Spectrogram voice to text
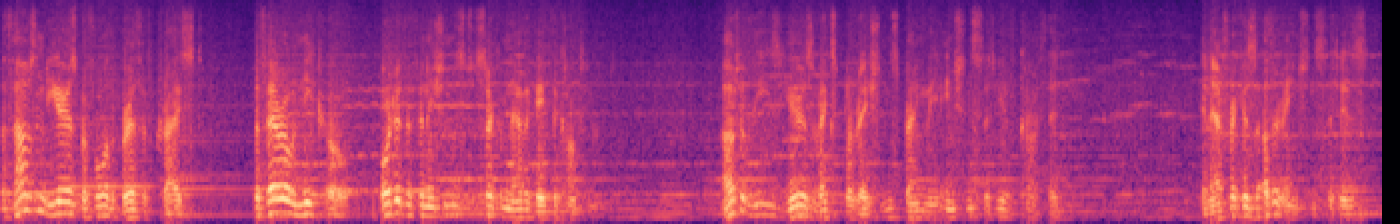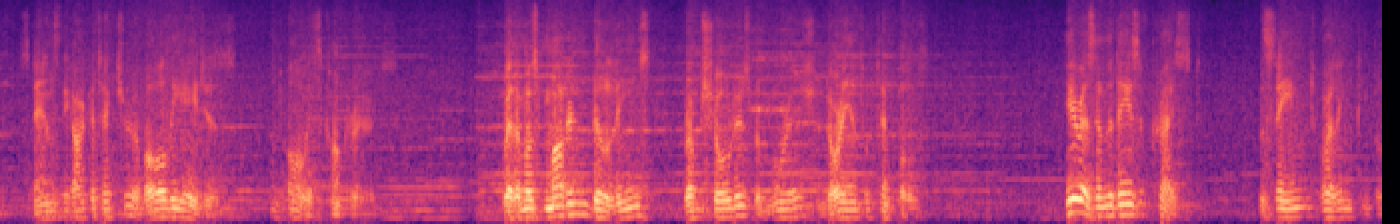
A thousand years before the birth of Christ, the pharaoh Necho ordered the Phoenicians to circumnavigate the continent. Out of these years of exploration sprang the ancient city of Carthage. In Africa's other ancient cities stands the architecture of all the ages and all its conquerors, where the most modern buildings rub shoulders with Moorish and Oriental temples. Here, as in the days of Christ, the same toiling people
